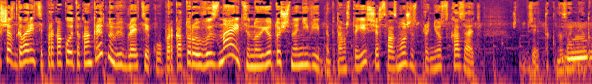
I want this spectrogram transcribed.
сейчас говорите про какую-то конкретную библиотеку, про которую вы знаете, но ее точно не видно, потому что есть сейчас возможность про нее сказать, чтобы взять так на заметку.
